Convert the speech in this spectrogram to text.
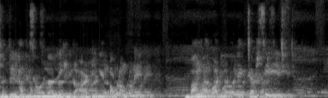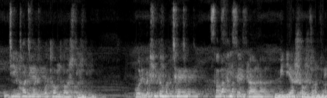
জিব্রিল হাফিজাউল্লাহ লিখিত আর্টিকেল অবলম্বনে বাংলা অডিও লেকচার সিরিজ জিলহজের প্রথম দশ দিন পরিবেশিত হচ্ছে সালাফি সেন্ট্রাল মিডিয়া সৌজন্যে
